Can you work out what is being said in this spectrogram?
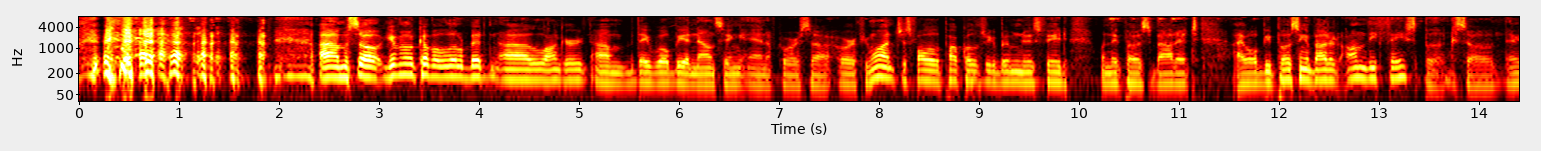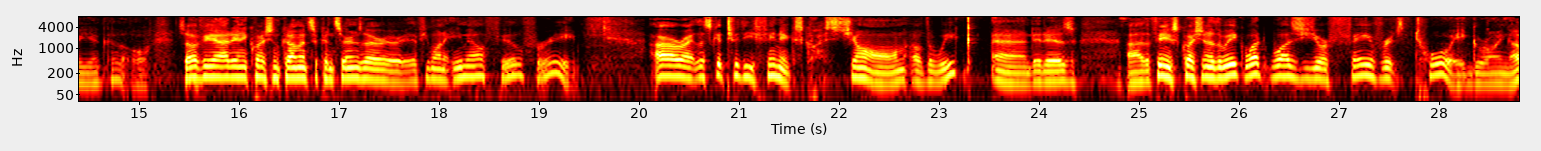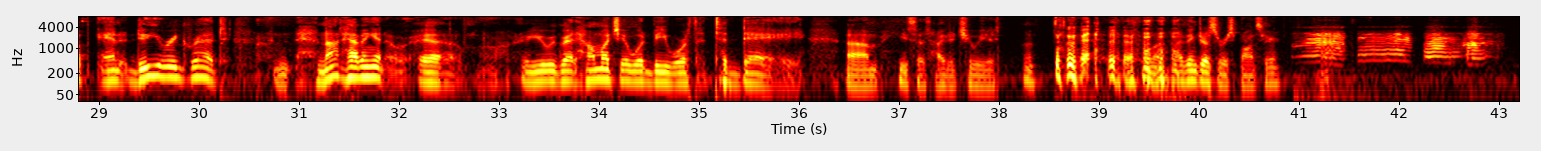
um, so give them a couple, a little bit uh, longer. Um, they will be announcing, and of course, uh, or if you want, just follow the Pop Culture Boom news feed when they post about it. I will be posting about it on the Facebook. So there you go. So if you had any questions, comments, or concerns, or if you want to email, feel free. All right, let's get to the Phoenix question of the week. And it is uh, the Phoenix question of the week What was your favorite toy growing up, and do you regret n- not having it? Uh, or you regret how much it would be worth today? Um, he says hi to Chewy. Huh? I think there's a response here.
